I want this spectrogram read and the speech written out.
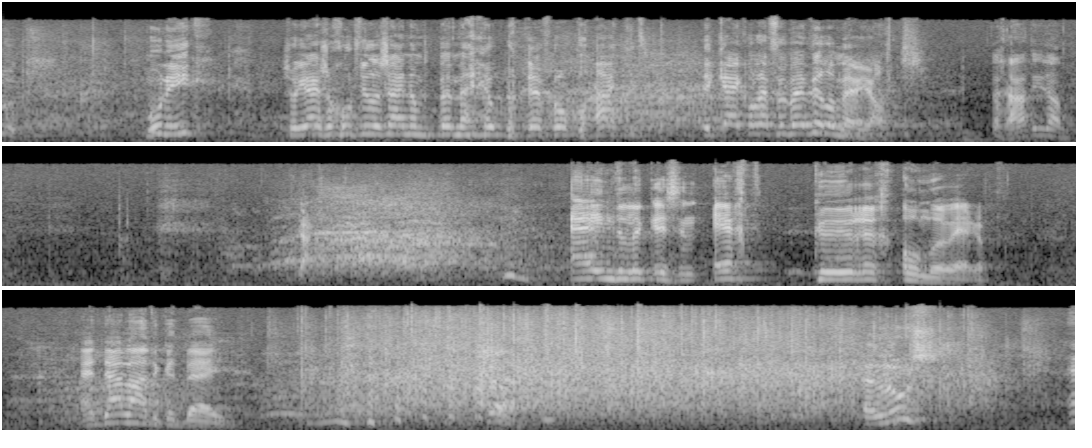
Goed. Monique, zou jij zo goed willen zijn om bij mij ook nog even op het te... Ik kijk wel even bij Willem mee, anders. Daar gaat hij dan. Kijk. eindelijk is een echt keurig onderwerp. En daar laat ik het bij. Zo. En Loes? Eh,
